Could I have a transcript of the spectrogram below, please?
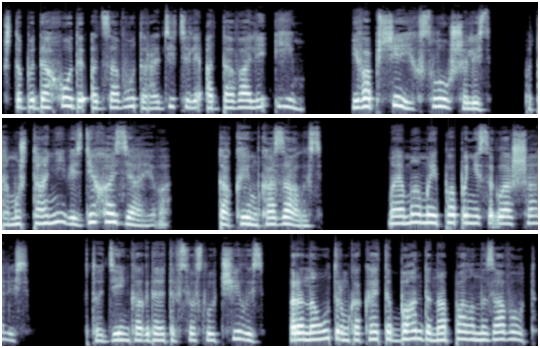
чтобы доходы от завода родители отдавали им и вообще их слушались, потому что они везде хозяева. Так им казалось. Моя мама и папа не соглашались. В тот день, когда это все случилось, рано утром какая-то банда напала на завод.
